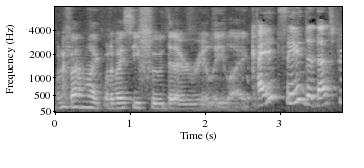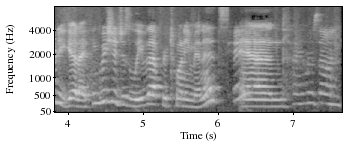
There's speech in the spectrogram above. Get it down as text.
What if I'm like, what if I see food that I really like? I'd say that that's pretty good. I think we should just leave that for 20 minutes. And, Timer's on.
